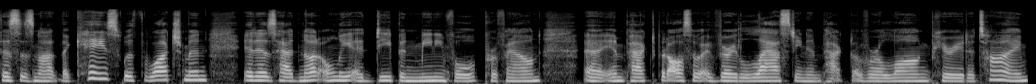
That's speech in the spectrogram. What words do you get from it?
This is not the case with Watchmen. It has had not only a deep and meaningful, profound uh, impact, but also a very lasting impact over a long period of time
